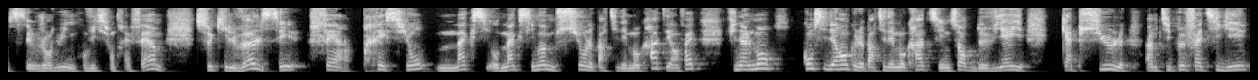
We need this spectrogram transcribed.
c'est aujourd'hui une conviction très ferme. Ce qu'ils veulent, c'est faire pression maxi, au maximum sur le Parti démocrate. Et en fait, finalement, considérant que le Parti démocrate c'est une sorte de vieille capsule un petit peu fatiguée,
